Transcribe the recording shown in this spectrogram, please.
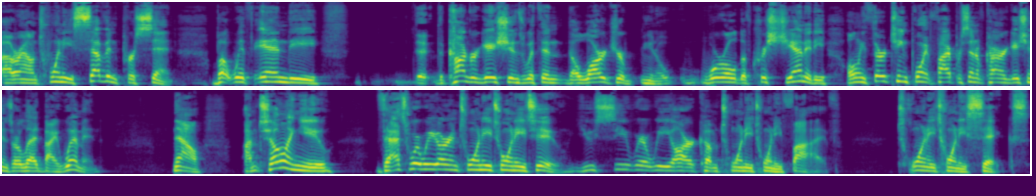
around 27%. But within the the, the congregations within the larger, you know, world of Christianity, only 13.5% of congregations are led by women. Now, I'm telling you, that's where we are in 2022. You see where we are come 2025, 2026.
